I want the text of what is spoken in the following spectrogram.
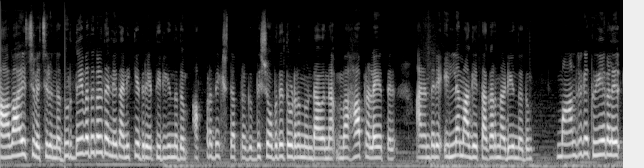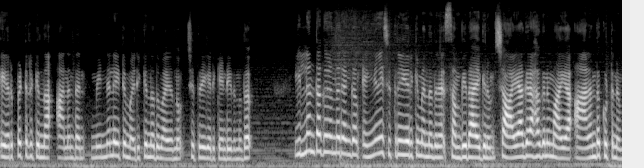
ആവാഹിച്ചു വെച്ചിരുന്ന ദുർദേവതകൾ തന്നെ തനിക്കെതിരെ തിരിയുന്നതും അപ്രതീക്ഷിത പ്രകൃതിക്ഷോഭത്തെ തുടർന്നുണ്ടാവുന്ന മഹാപ്രളയത്തിൽ അനന്തനെ ഇല്ലമാകെ തകർന്നടിയുന്നതും മാന്ത്രിക ക്രിയകളിൽ ഏർപ്പെട്ടിരിക്കുന്ന അനന്തൻ മിന്നലേറ്റ് മരിക്കുന്നതുമായിരുന്നു ചിത്രീകരിക്കേണ്ടിയിരുന്നത്. ഇല്ലം തകരുന്ന രംഗം എങ്ങനെ ചിത്രീകരിക്കുമെന്നതിന് സംവിധായകനും ഛായാഗ്രാഹകനുമായ ആനന്ദക്കുട്ടനും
